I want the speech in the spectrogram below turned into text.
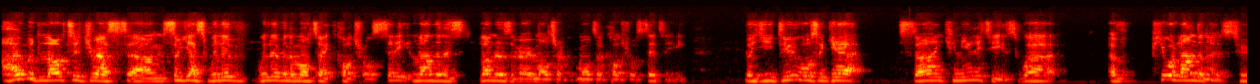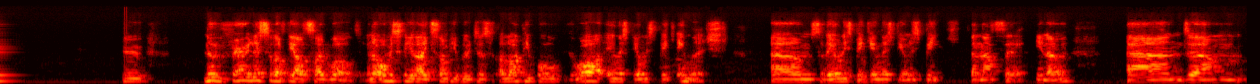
I would love to address. Um, so yes, we live we live in a multicultural city. London is London is a very multi multicultural city, but you do also get certain communities where of pure Londoners who who know very little of the outside world. You know, obviously, like some people just a lot of people who are English, they only speak English. Um, so they only speak English, they only speak, and that's it, you know. And um,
